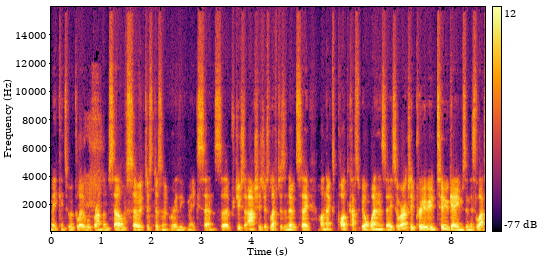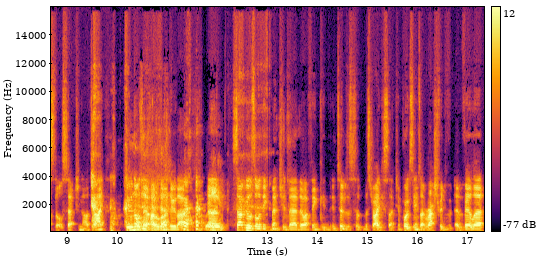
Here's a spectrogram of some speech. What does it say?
make into a global brand themselves. So it just doesn't really make sense. Uh, producer Ash has just left us a note to say our next podcast will be on Wednesday, so we're actually previewing two games in this last little section. Now, I do not know how we're going to do that. Um, Samuel's already mentioned there, though. I think in, in terms of the striker selection, it probably seems like Rashford at uh, Villa,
